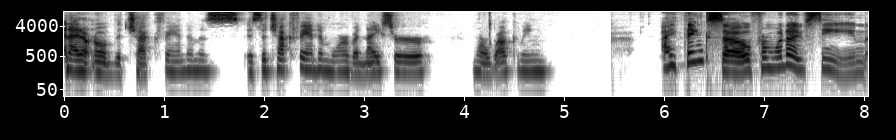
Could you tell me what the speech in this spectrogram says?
And I don't know if the Chuck fandom is is the Chuck fandom more of a nicer, more welcoming. i think so from what i've seen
